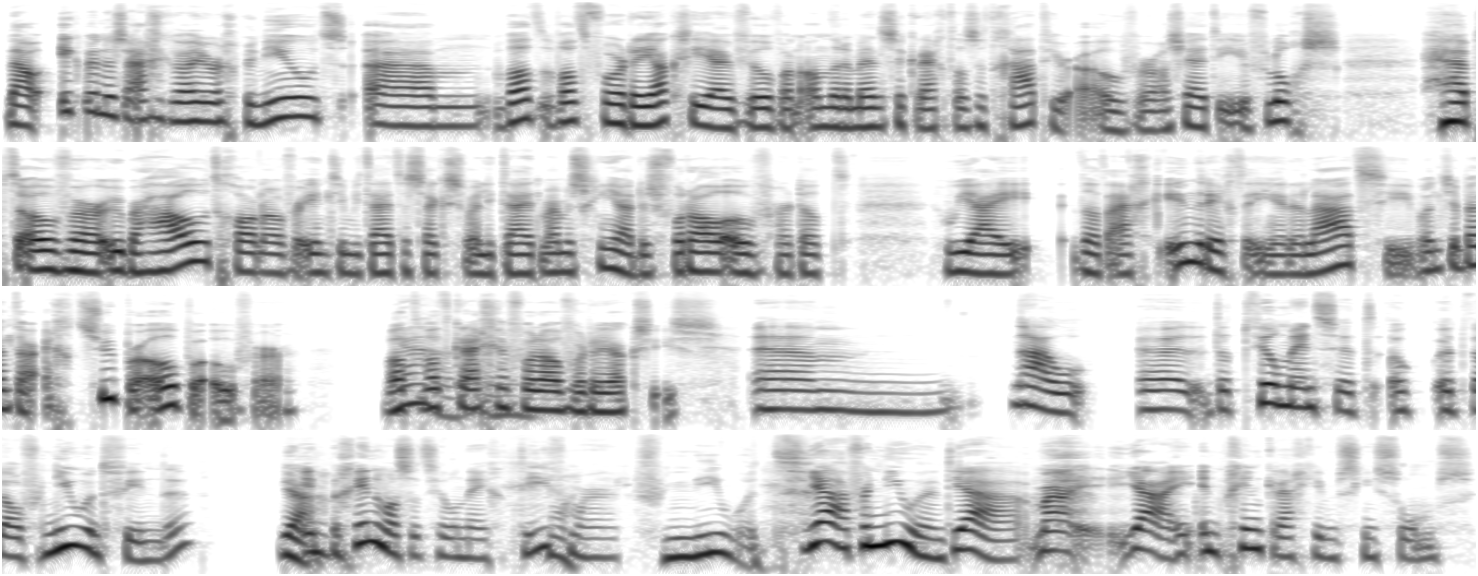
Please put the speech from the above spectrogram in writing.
nou, ik ben dus eigenlijk wel heel erg benieuwd ehm, wat, wat voor reactie jij veel van andere mensen krijgt als het gaat hierover. Als jij het in je vlogs hebt over überhaupt, gewoon over intimiteit en seksualiteit, maar misschien ja, dus vooral over dat, hoe jij dat eigenlijk inricht in je relatie. Want je bent daar echt super open over. Wat, Ja, wat krijg je ja. vooral voor reacties? Ehm, nou, eh, dat veel mensen het ook het wel vernieuwend vinden. Ja, In het begin was het heel negatief, Ja. maar Vernieuwend. ja, vernieuwend, ja. Maar ja, in het begin krijg je misschien soms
